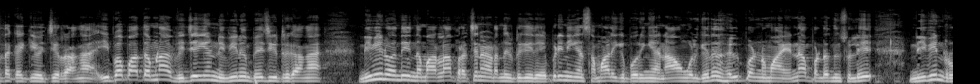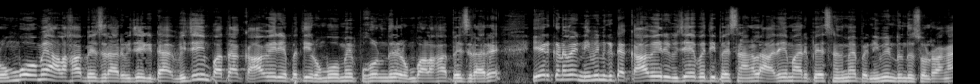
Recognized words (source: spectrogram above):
விஷத்தை கக்கி வச்சிடுறாங்க. இப்போ பார்த்தோம்னா விஜயும் நிவீனும் பேசிக்கிட்டு இருக்காங்க. நிவீன் வந்து இந்த மாதிரிலாம் பிரச்சனை நடந்துகிட்டு இருக்கு இதை எப்படி நீங்கள் சமாளிக்க போகிறீங்க நான் உங்களுக்கு எதுவும் ஹெல்ப் பண்ணுமா? என்ன பண்ணுறதுன்னு சொல்லி நிவின் ரொம்பவுமே அழகாக பேசுகிறாரு விஜய்கிட்ட. விஜயும் பார்த்தா காவேரியை பற்றி ரொம்பவுமே புகழ்ந்து ரொம்ப அழகாக பேசுகிறாரு ஏற்கனவே நிவின் கிட்ட காவேரி விஜயை பற்றி பேசுனாங்களே அதே மாதிரி பேசினதுமே இப்போ நிவின் இருந்து சொல்கிறாங்க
